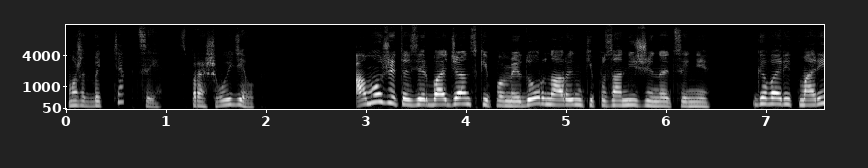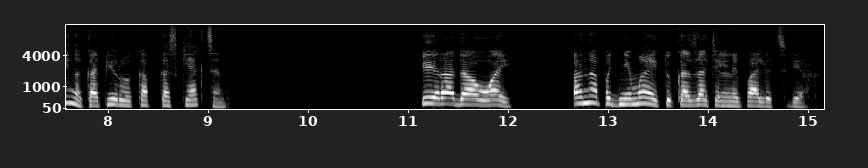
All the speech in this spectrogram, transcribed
Может быть, акции?» — спрашиваю девок. «А может, азербайджанский помидор на рынке по заниженной цене?» — говорит Марина, копируя кавказский акцент. «Пира давай!» Она поднимает указательный палец вверх.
